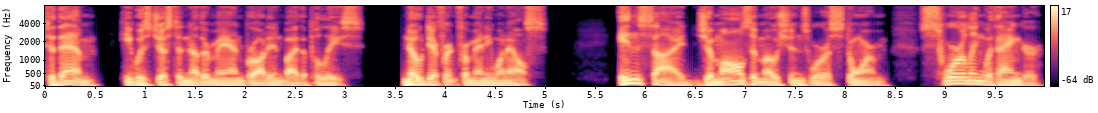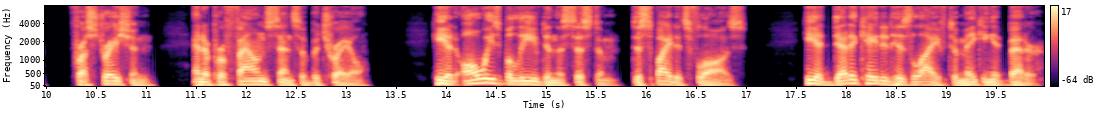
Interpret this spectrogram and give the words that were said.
To them, he was just another man brought in by the police, no different from anyone else. Inside, Jamal's emotions were a storm, swirling with anger, frustration, and a profound sense of betrayal. He had always believed in the system, despite its flaws. He had dedicated his life to making it better,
